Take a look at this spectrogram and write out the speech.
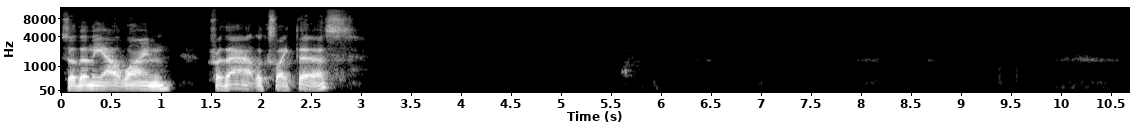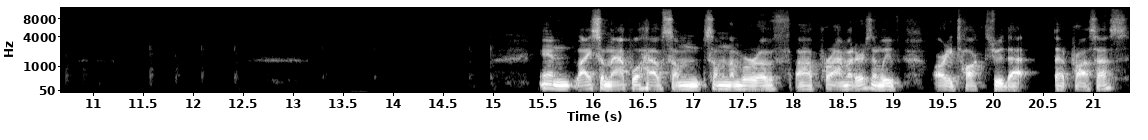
So then the outline for that looks like this. And isomap will have some some number of uh, parameters, and we've already talked through that that process.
